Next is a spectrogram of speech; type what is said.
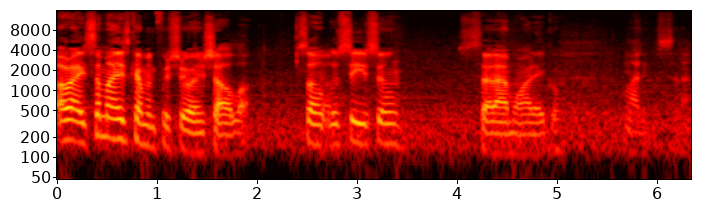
All right, somebody's coming for sure, inshallah. So we'll see you soon. Assalamu alaikum. Wa alaikum salam.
